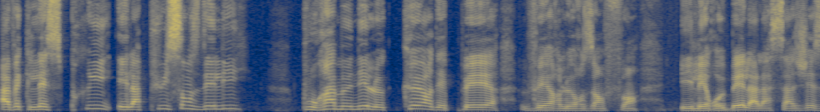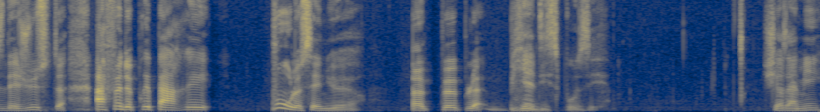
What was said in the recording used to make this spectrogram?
avec l'esprit et la puissance d'Élie pour ramener le cœur des pères vers leurs enfants et les rebelles à la sagesse des justes, afin de préparer pour le Seigneur un peuple bien disposé. Chers amis,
